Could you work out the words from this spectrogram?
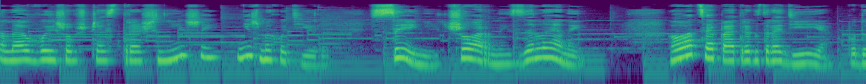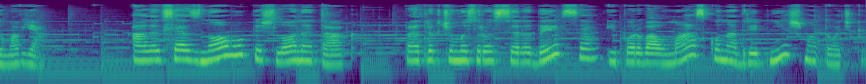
Лев вийшов ще страшніший, ніж ми хотіли. Синій, чорний, зелений. Оце Петрик зрадіє, подумав я. Але все знову пішло не так. Петрик чомусь розсередився і порвав маску на дрібні шматочки,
